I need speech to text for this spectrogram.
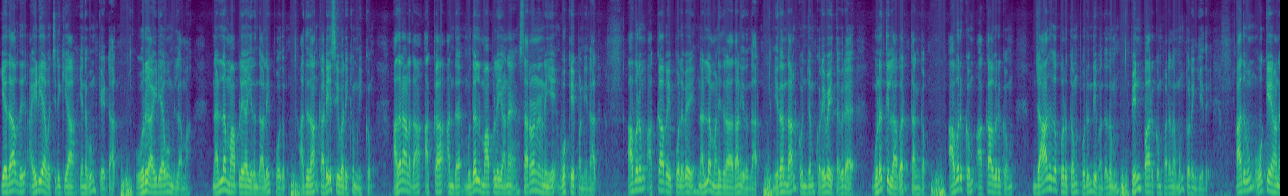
ஏதாவது ஐடியா வச்சிருக்கியா? எனவும் கேட்டாள். ஒரு ஐடியாவும் இல்லாமா நல்ல மாப்பிள்ளையாக இருந்தாலே போதும். அதுதான் கடைசி வரைக்கும் நிற்கும். அதனால தான் அக்கா அந்த முதல் மாப்பிள்ளையான சரவணனையே ஓகே பண்ணினாள். அவரும் அக்காவைப் போலவே நல்ல மனிதராக தான் இருந்தார். நிறம்தான் கொஞ்சம் குறைவை தவிர குணத்தில் அவர் தங்கம். அவருக்கும் அக்காவிற்கும் ஜாதக பொருத்தம் பொருந்தி வந்ததும் பெண் பார்க்கும் படலமும் தொடங்கியது. அதுவும் ஓகே ஆன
